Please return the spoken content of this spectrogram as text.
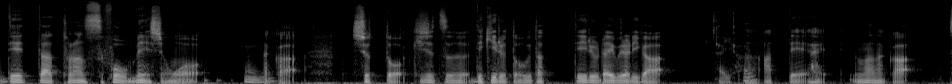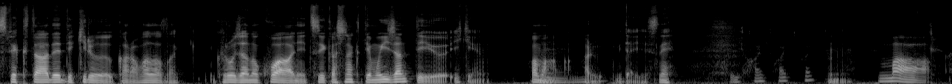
データトランスフォーメーションを、うん。なんか、シュッと記述できると歌っているライブラリがはいはい。あって、はい。まあなんか、スペクターでできるからわざわざクロージャーのコアに追加しなくてもいいじゃんっていう意見はまうんああるみたいですね。はいはいはい。うん。まあ、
